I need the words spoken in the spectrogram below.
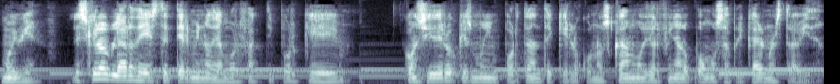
Muy bien, les quiero hablar de este término de amor fati porque considero que es muy importante que lo conozcamos y al final lo podamos aplicar en nuestra vida.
